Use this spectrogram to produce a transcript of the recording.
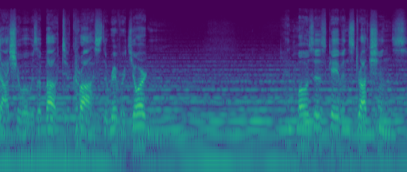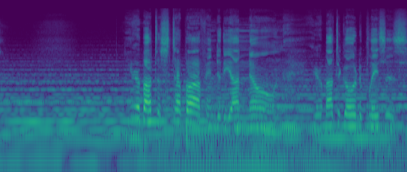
Joshua was about to cross the river Jordan, and Moses gave instructions. You're about to step off into the unknown. You're about to go to places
